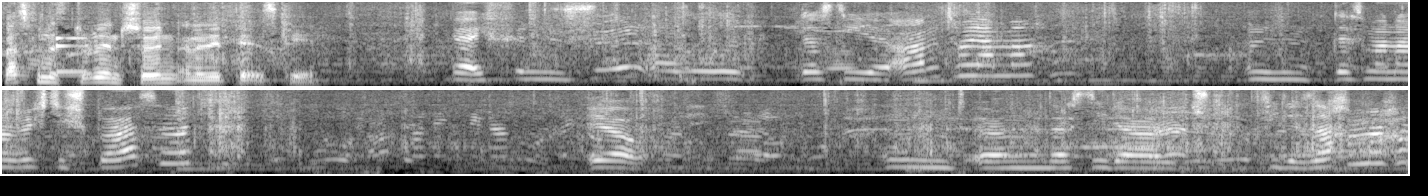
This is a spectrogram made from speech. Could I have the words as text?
Was findest du denn schön an der DPSG? Ja, ich finde schön, also, dass die Abenteuer machen und dass man da richtig Spaß hat. Ja. Und ähm, dass die da viele Sachen machen.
